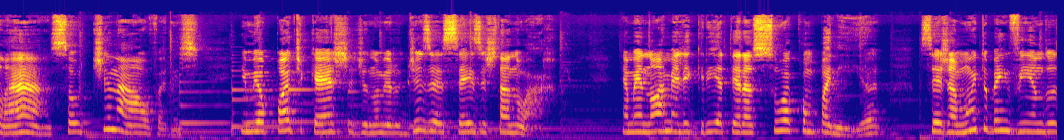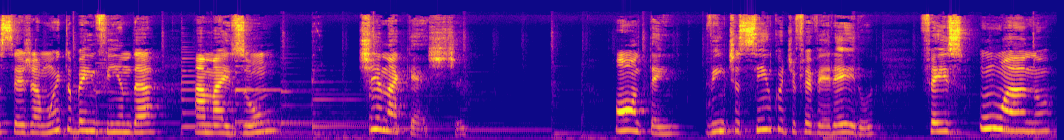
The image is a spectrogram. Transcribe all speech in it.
Olá, sou Tina Álvares e meu podcast de número 16 está no ar. É uma enorme alegria ter a sua companhia. Seja muito bem-vindo, seja muito bem-vinda a mais um TinaCast. Ontem, 25 de fevereiro, fez um ano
